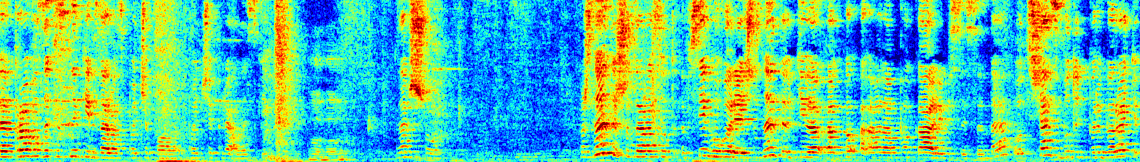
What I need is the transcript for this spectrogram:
е, правозахисників зараз почепали, почепляли скільки? Мгм. За що? Ви ж знаєте, що зараз от всі говорять, що знаєте, ті ака- а- апокаліпсиси, да? от зараз будуть прибирати,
